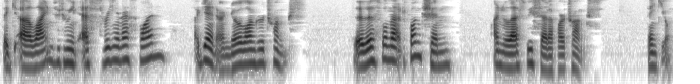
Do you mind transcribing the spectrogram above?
The uh, lines between S3 and S1, again, are no longer trunks. So this will not function unless we set up our trunks. Thank you.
